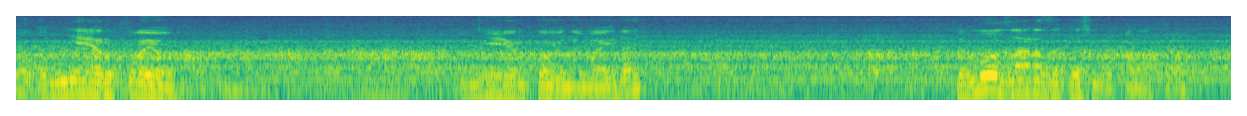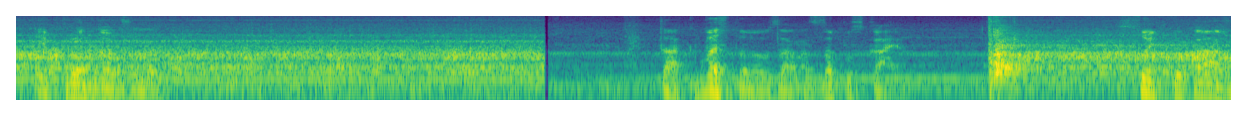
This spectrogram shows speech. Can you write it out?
Ну, однією рукою. Однією рукою не вийде. Тому зараз закличемо оператора і продовжимо. Так, виставив зараз, запускаю. Суть покажу.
